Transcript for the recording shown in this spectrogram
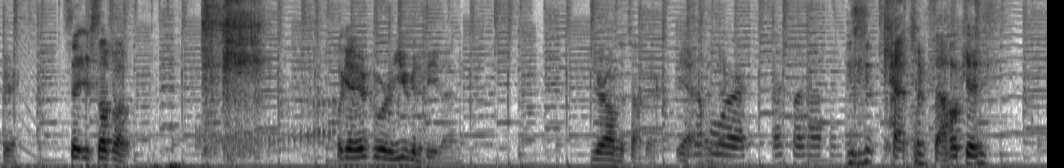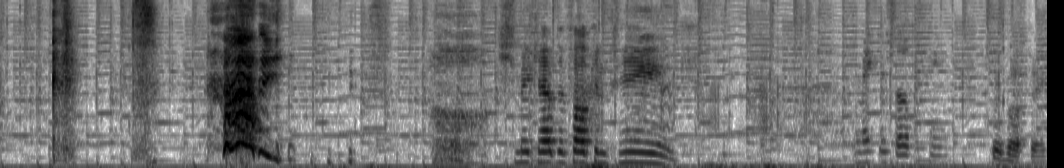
Here, set yourself up. Okay, who are you gonna be then? You're on the top there. Yeah. The right whore. That's what happened. Captain Falcon. you should make Captain Falcon pink. Make yourself pink. We're both pink.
